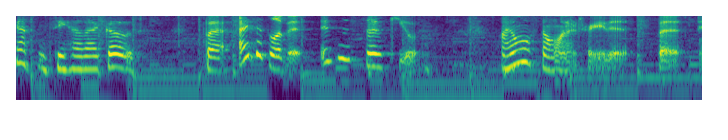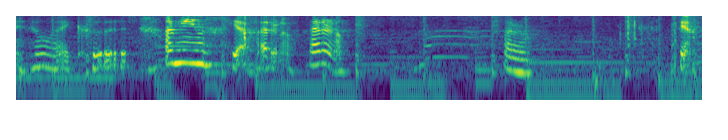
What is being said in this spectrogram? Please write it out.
yeah, and see how that goes. But I just love it. It's just so cute. I almost don't want to trade it, but I know I could. I mean, yeah, I don't know. I don't know. I don't know. So yeah,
